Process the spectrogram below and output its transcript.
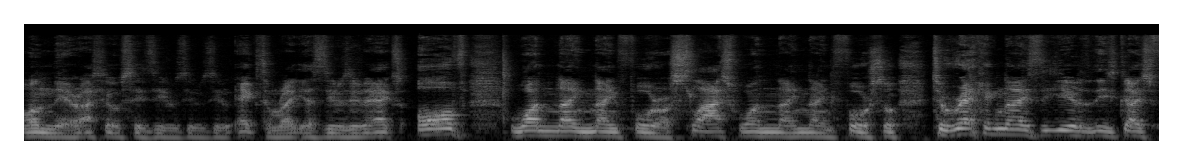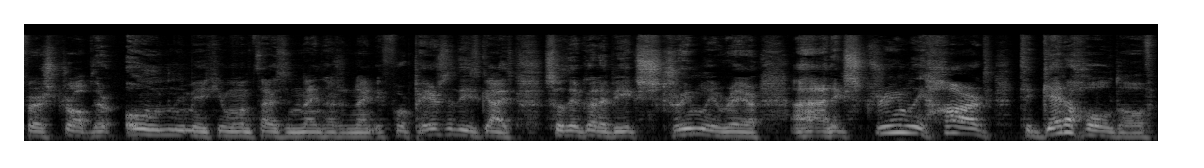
on there. Actually, I'll say 000X, I'm right, yes, 00X of 1994 or slash 1994. So to recognize the year that these guys first dropped, they're only making 1,994 pairs of these guys. So they're going to be extremely rare uh, and extremely hard to get a hold of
